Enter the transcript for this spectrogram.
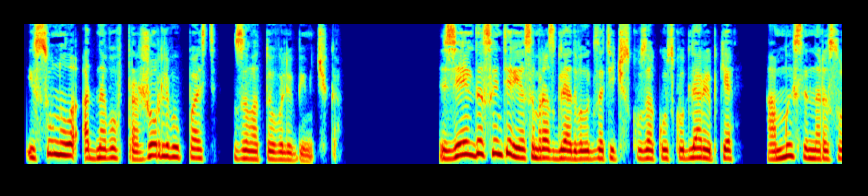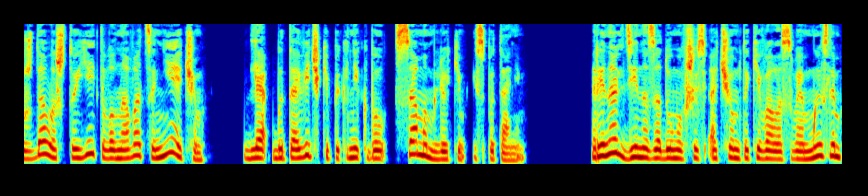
и сунула одного в прожорливую пасть золотого любимчика. Зельда с интересом разглядывала экзотическую закуску для рыбки, а мысленно рассуждала, что ей-то волноваться не о чем. Для бытовички пикник был самым легким испытанием. Ринальдина, задумавшись о чем-то, кивала своим мыслям,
